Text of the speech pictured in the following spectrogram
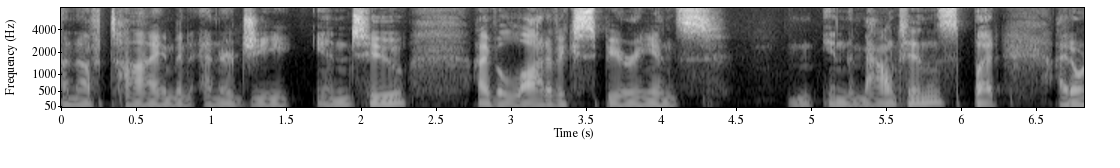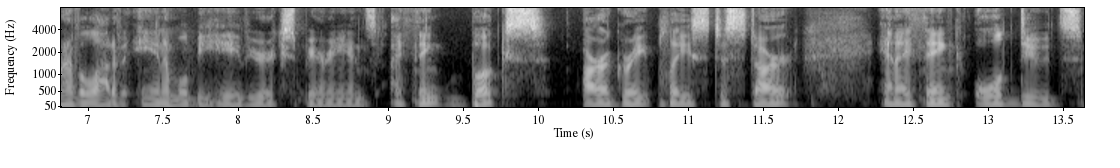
enough time and energy into. I have a lot of experience in the mountains, but I don't have a lot of animal behavior experience. I think books are a great place to start. And I think old dudes,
